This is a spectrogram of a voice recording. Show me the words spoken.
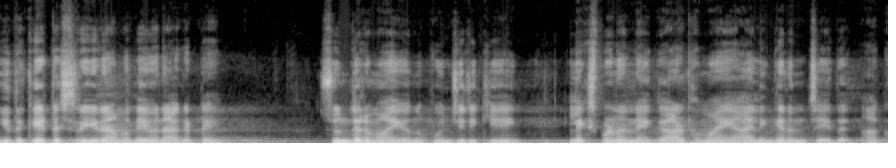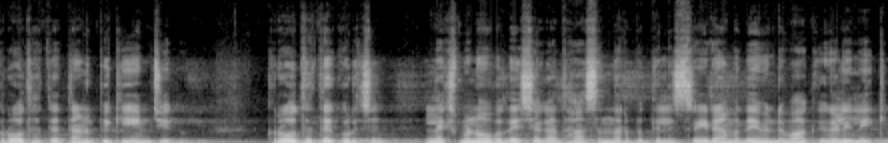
ഇത് കേട്ട ശ്രീരാമദേവനാകട്ടെ സുന്ദരമായി ഒന്ന് പുഞ്ചിരിക്കുകയും ലക്ഷ്മണനെ ഗാഠമായി ആലിംഗനം ചെയ്ത് ആ ക്രോധത്തെ തണുപ്പിക്കുകയും ചെയ്തു. ക്രോധത്തെക്കുറിച്ച് ലക്ഷ്മണോപദേശ കഥാസന്ദർഭത്തിൽ ശ്രീരാമദേവന്റെ വാക്കുകളിലേക്ക്.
